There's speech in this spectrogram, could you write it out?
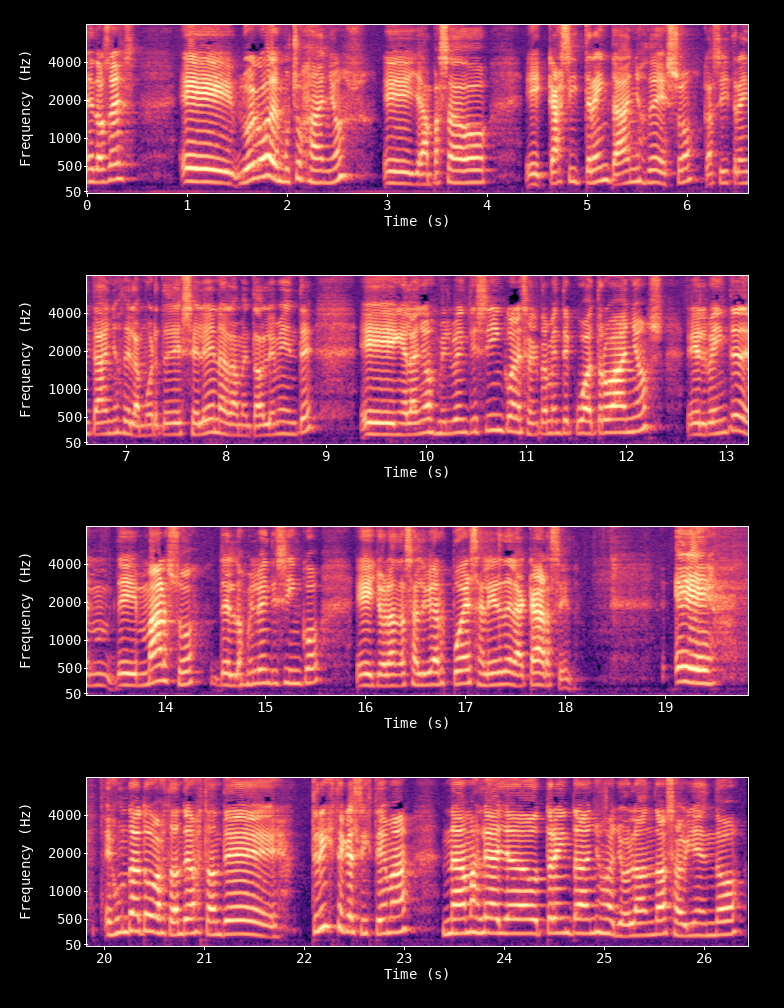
Entonces, eh, luego de muchos años, eh, ya han pasado eh, casi 30 años de eso, casi 30 años de la muerte de Selena, lamentablemente. en el año 2025, en exactamente 4 años, el 20 de, marzo del 2025, Yolanda Salviar puede salir de la cárcel. es un dato bastante, bastante triste que el sistema nada más le haya dado 30 años a Yolanda sabiendo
